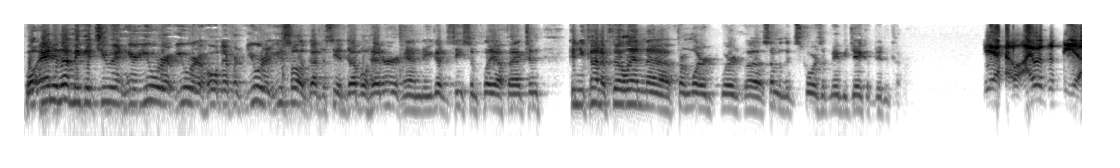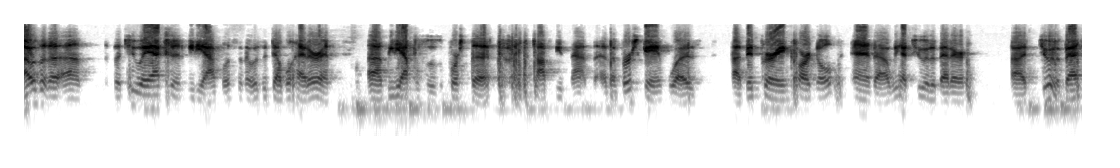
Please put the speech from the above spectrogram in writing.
Well, Andy, let me get you in here. You were you were a whole different. You were you saw got to see a doubleheader, and you got to see some playoff action. Can you kind of fill in uh, from where where uh, some of the scores that maybe Jacob didn't cover? Yeah, well, I was at the I was at a, um, the two way action in Mediapolis, and it was a doubleheader, and uh, Mediapolis was of course the, the top in that. The first game was uh, Mid Prairie and Cardinal, and uh, we had two of the better, uh, two of the best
